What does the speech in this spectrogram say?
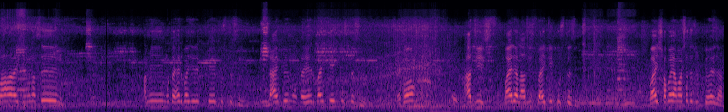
ভাই কেমন আছেন? আমি মোতাহের ভাইকে খুঁজতেছি। লাইভে মোতাহের ভাইকে খুঁজতেছি এবং আজিজ, ভাইরাল আজিজ ভাইকে খুঁজতেছি। ভাই, সবাই আমার সাথে যুক্ত হয়ে যান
